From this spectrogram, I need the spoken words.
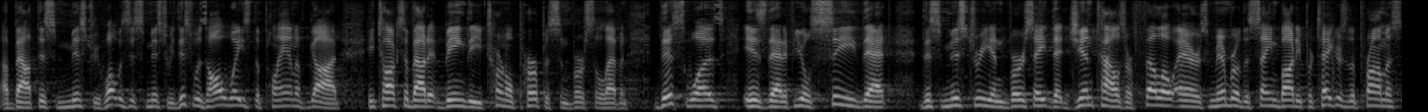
about this mystery. What was this mystery? This was always the plan of God. He talks about it being the eternal purpose in verse 11. This was, is that if you'll see that this mystery in verse 8, that Gentiles are fellow heirs, member of the same body, partakers of the promise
